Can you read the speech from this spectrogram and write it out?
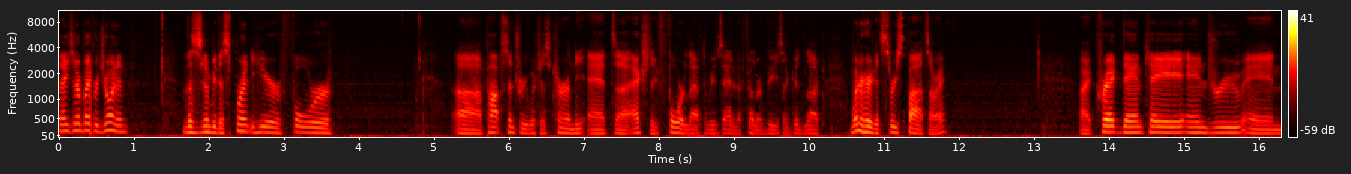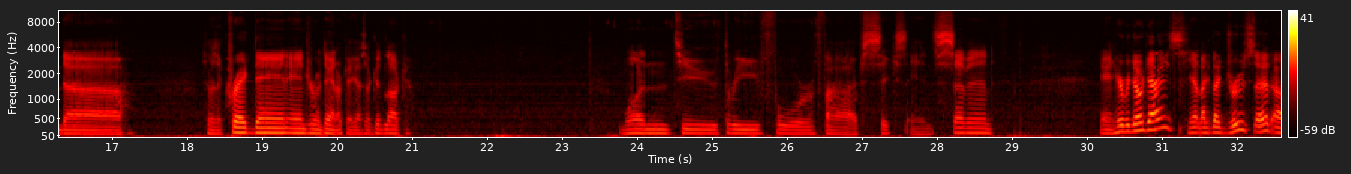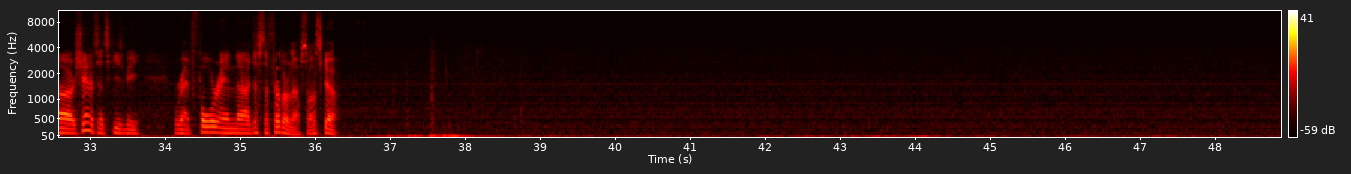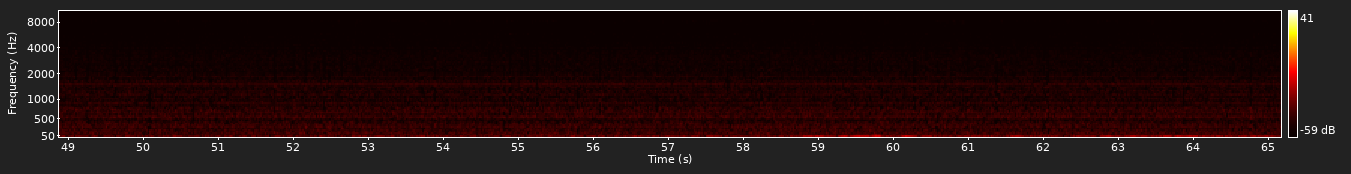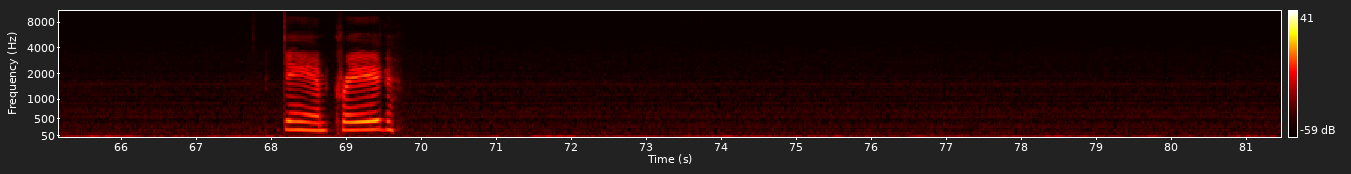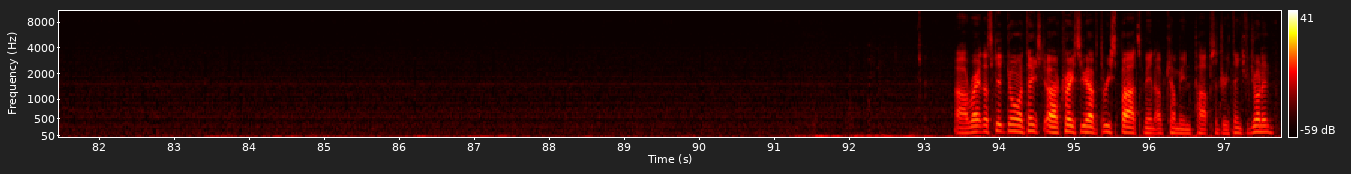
Thanks everybody for joining. This is going to be the sprint here for uh, Pop Century, which is currently at uh, actually four left. We've just added a filler B, so good luck. Winner here gets three spots, all right? All right, Craig, Dan, K, Andrew, and uh, so is it Craig, Dan, Andrew, and Dan? Okay, yeah, so good luck. One, two, three, four, five, six, and seven. And here we go, guys. Yeah, like like Drew said, uh, Shannon said, excuse me, we're at four and uh, just the filler left. So let's go. Damn, Craig. All right, let's get going. Thanks, uh, Craig. So you have three spots, man, upcoming Pop Century. Thanks for joining.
